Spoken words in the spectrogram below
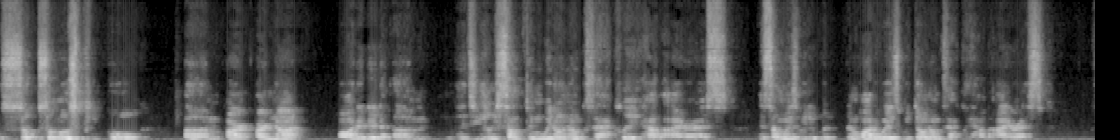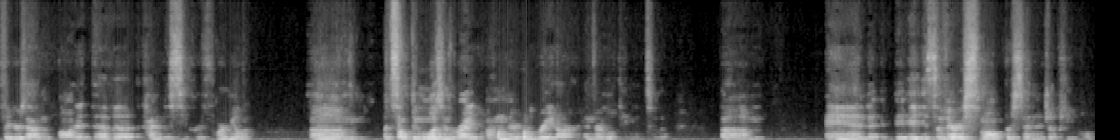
so, so most people um, are are not audited. Um, it's usually something we don't know exactly how the IRS. In some ways we do, but in a lot of ways we don't know exactly how the IRS figures out an audit. They have a kind of a secret formula. Um, but something wasn't right on their radar, and they're looking into it. Um, and it, it's a very small percentage of people.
